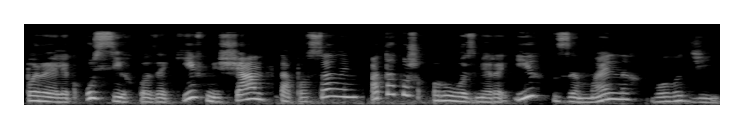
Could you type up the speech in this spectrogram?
перелік усіх козаків, міщан та поселень, а також розміри їх земельних володінь.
